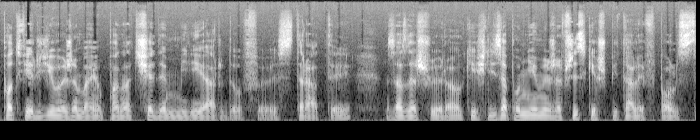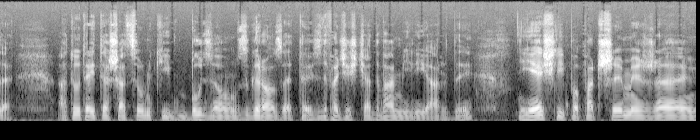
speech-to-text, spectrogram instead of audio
potwierdziły, że mają ponad 7 miliardów y, straty za zeszły rok. Jeśli zapomnimy, że wszystkie szpitale w Polsce, a tutaj te szacunki budzą zgrozę, to jest 22 miliardy. Jeśli popatrzymy, że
